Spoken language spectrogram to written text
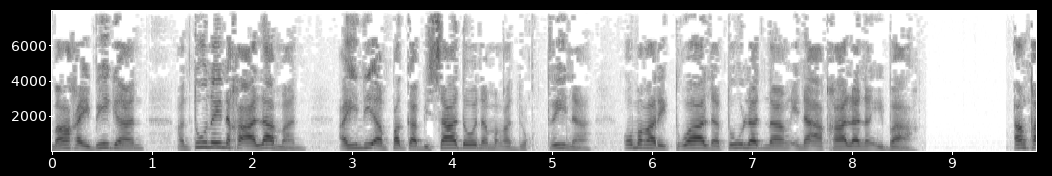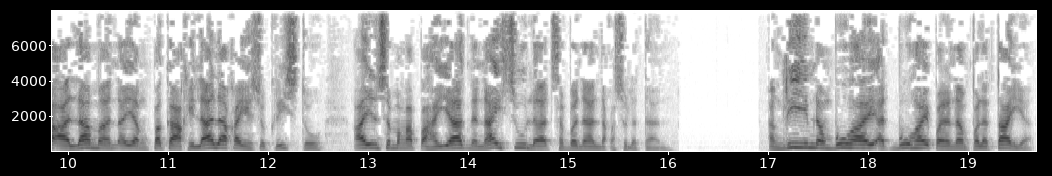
Mga kaibigan, ang tunay na kaalaman ay hindi ang pagkabisado ng mga doktrina o mga ritual na tulad ng inaakala ng iba. Ang kaalaman ay ang pagkakilala kay Yesu Kristo ayon sa mga pahayag na naisulat sa banal na kasulatan. Ang lihim ng buhay at buhay pananampalataya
